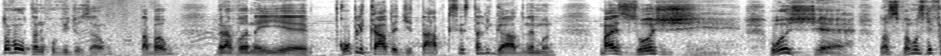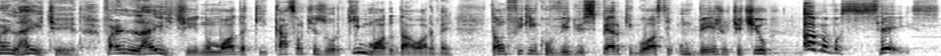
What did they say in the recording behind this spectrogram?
tô voltando com o videozão, tá bom? Gravando aí, é complicado editar, porque você está ligado, né, mano? Mas hoje, hoje, nós vamos de Farlight, Farlight, no modo aqui, caça ao tesouro. Que modo da hora, velho. Então fiquem com o vídeo, espero que gostem. Um beijo, titio, amo vocês!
